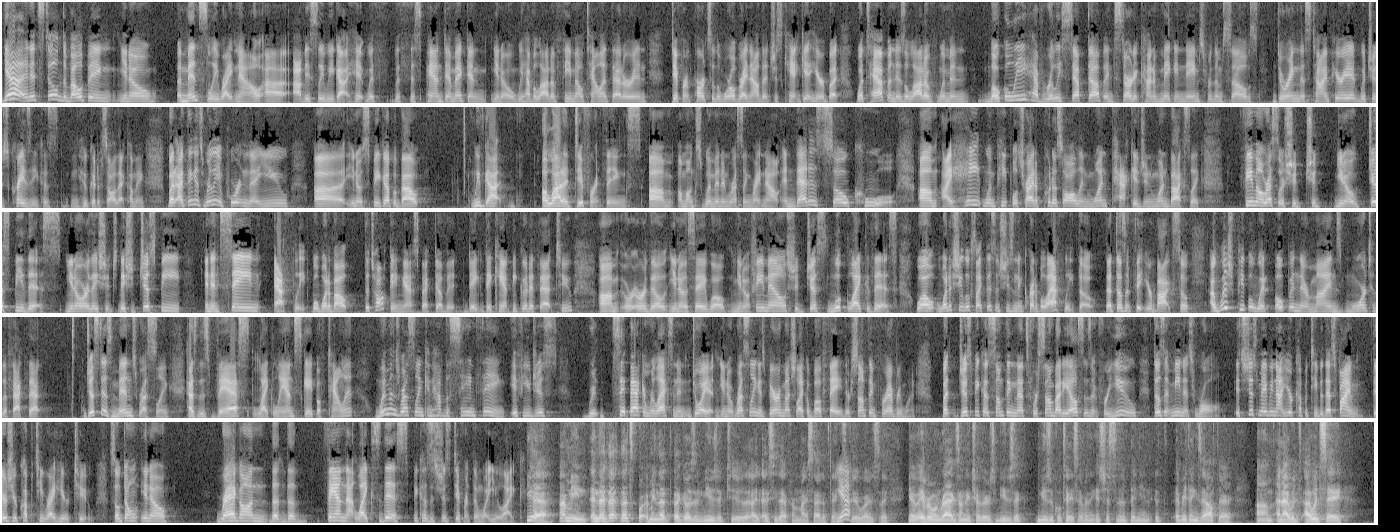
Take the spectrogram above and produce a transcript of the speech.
Yeah, and it's still developing. You know, immensely right now. Uh, obviously, we got hit with with this pandemic, and you know, we have a lot of female talent that are in different parts of the world right now that just can't get here. But what's happened is a lot of women locally have really stepped up and started kind of making names for themselves during this time period, which is crazy because who could have saw that coming? But I think it's really important that you, uh, you know, speak up about. We've got a lot of different things um, amongst women in wrestling right now, and that is so cool. Um, I hate when people try to put us all in one package in one box, like female wrestlers should should you know just be this, you know, or they should they should just be an insane athlete. Well, what about the talking aspect of it? They they can't be good at that too. Um, or, or, they'll you know say well you know a female should just look like this well what if she looks like this and she's an incredible athlete though that doesn't fit your box so i wish people would open their minds more to the fact that just as men's wrestling has this vast like landscape of talent Women's wrestling can have the same thing if you just sit back and relax and enjoy it. You know, wrestling is very much like a buffet. There's something for everyone. But just because something that's for somebody else isn't for you doesn't mean it's wrong. It's just maybe not your cup of tea, but that's fine. There's your cup of tea right here too. So don't, you know, rag on the the fan that likes this because it's just different than what you like. Yeah, I mean, and that, that that's I mean that that goes in music too. I, I see that from my side of things yeah. too, where it's like you know everyone rags on each other's music, musical taste, everything. It's just an opinion. It, everything's out there, um, and I would I would say.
